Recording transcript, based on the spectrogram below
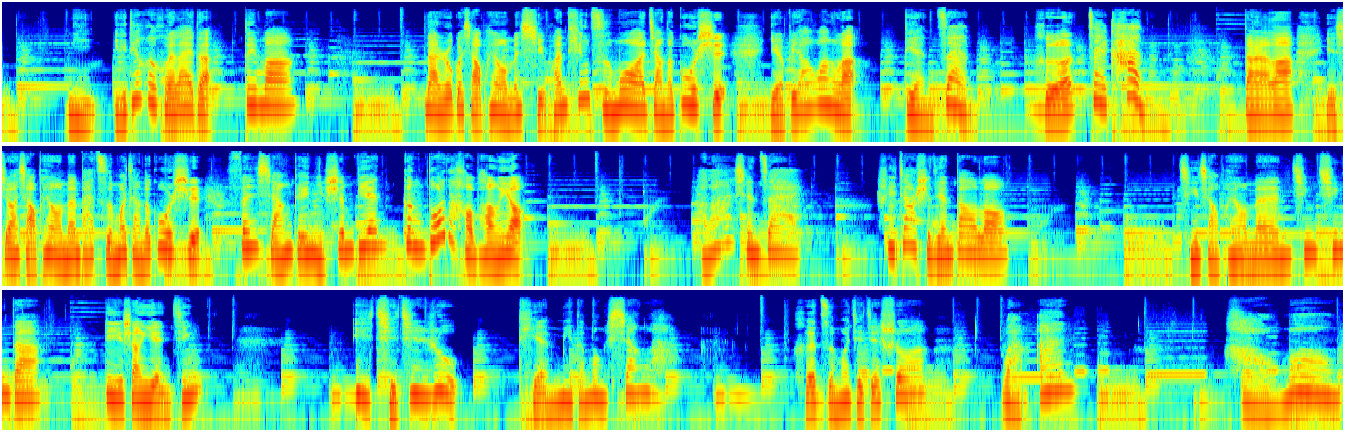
你一定会回来的，对吗？那如果小朋友们喜欢听子墨讲的故事，也不要忘了点赞和再看。当然啦，也希望小朋友们把子墨讲的故事分享给你身边更多的好朋友。好啦，现在睡觉时间到喽，请小朋友们轻轻的闭上眼睛，一起进入甜蜜的梦乡啦。和子墨姐姐说晚安，好梦。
